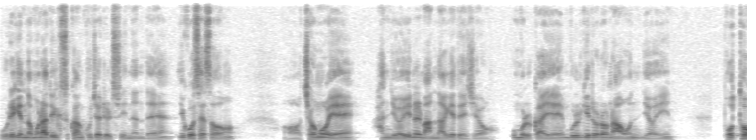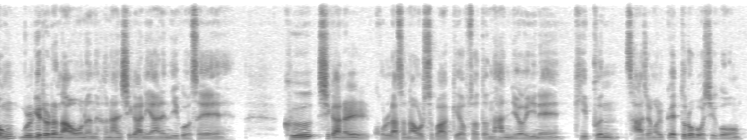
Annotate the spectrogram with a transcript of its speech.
우리에겐 너무나도 익숙한 구절일 수 있는데 이곳에서 어, 정오에 한 여인을 만나게 되죠. 우물가에 물 기르러 나온 여인. 보통 물 기르러 나오는 흔한 시간이 아닌 이곳에 그 시간을 골라서 나올 수밖에 없었던 한 여인의 깊은 사정을 꿰뚫어 보시고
